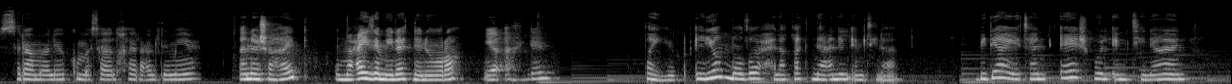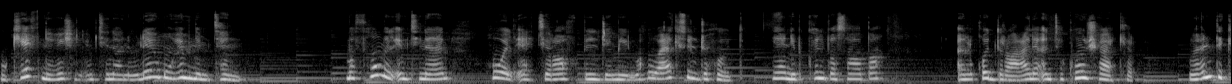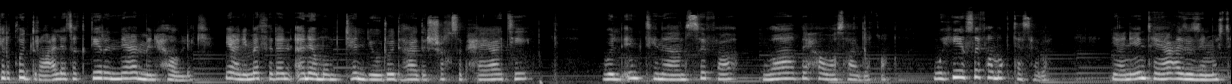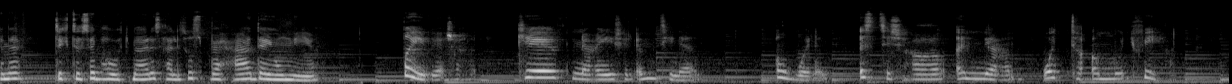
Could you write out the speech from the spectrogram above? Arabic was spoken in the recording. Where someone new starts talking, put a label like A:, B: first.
A: السلام عليكم مساء الخير على الجميع. أنا شهد ومعي زميلتنا نورة.
B: يا أهلا.
A: طيب اليوم موضوع حلقتنا عن الامتنان. بداية إيش هو الامتنان؟ وكيف نعيش الامتنان؟ وليه مهم نمتن؟ مفهوم الامتنان هو الاعتراف بالجميل وهو عكس الجحود. يعني بكل بساطة القدرة على أن تكون شاكر. وعندك القدرة على تقدير النعم من حولك. يعني مثلا أنا ممتن لوجود هذا الشخص بحياتي والامتنان صفة واضحة وصادقة وهي صفة مكتسبة. يعني أنت يا عزيزي المستمع تكتسبها وتمارسها لتصبح عادة يومية.
B: طيب يا شهد كيف نعيش الامتنان؟ أولا استشعار النعم والتأمل فيها.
